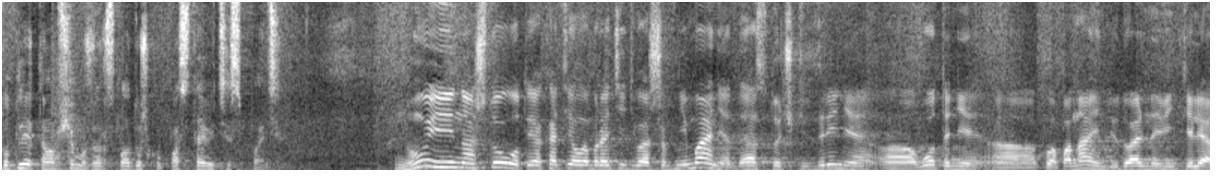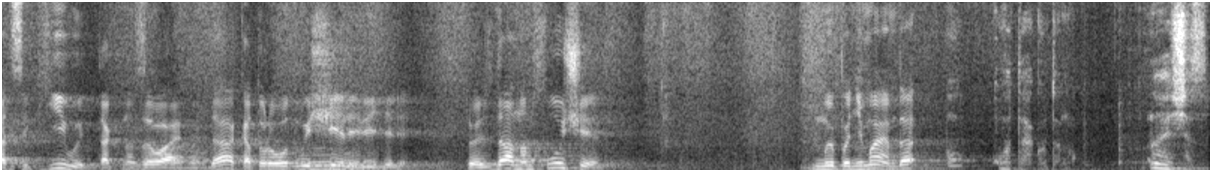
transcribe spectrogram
Тут летом вообще можно раскладушку поставить и спать. Ну и на что вот я хотел обратить ваше внимание, да, с точки зрения, э, вот они, э, клапана индивидуальной вентиляции, кивы так называемые, да, которые вот вы щели видели. То есть в данном случае мы понимаем, да, вот так вот оно. Ну, я сейчас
